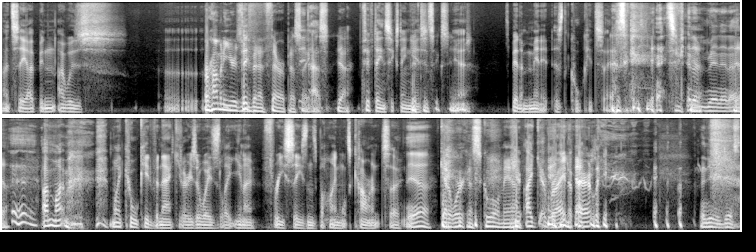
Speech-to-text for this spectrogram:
let's see i've been i was Or how many years have you Fif- been a therapist? I Yeah. guess. Yeah. 15 16 years 15, 16 yeah years. it's been a minute as the cool kids say yeah. it's been a minute. huh? Yeah. I, my, my cool kid vernacular is always like you know three seasons behind what's current so Yeah. Got to work in a school, man. i get right Yeah. apparently And you're just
